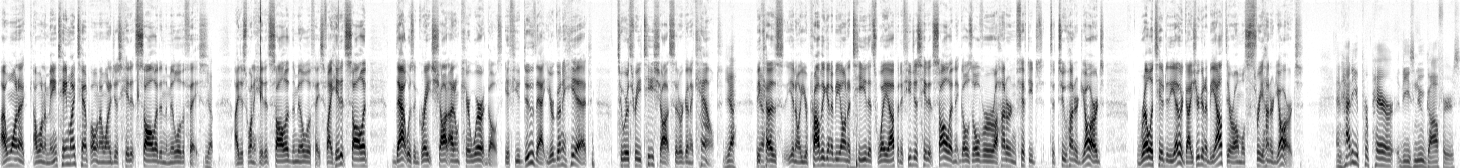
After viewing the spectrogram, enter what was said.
I want to I want to maintain my tempo and I want to just hit it solid in the middle of the face. Yep. I just want to hit it solid in the middle of the face. If I hit it solid, that was a great shot. I don't care where it goes. If you do that, you're going to hit two or three tee shots that are going to count Yeah. Yeah. because you know you're probably going to be on a tee that's way up and if you just hit it solid and it goes over 150 to 200 yards relative to the other guys you're going to be out there almost 300 yards And how do you prepare these new golfers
